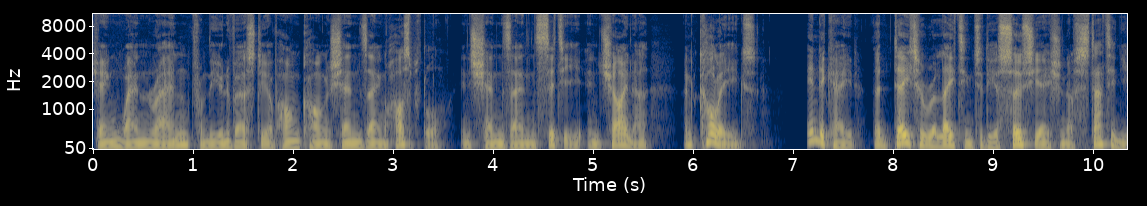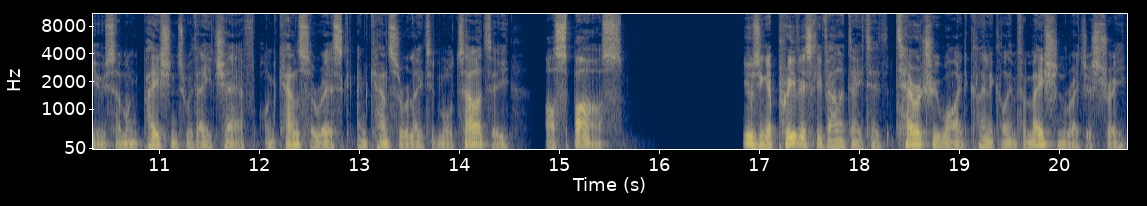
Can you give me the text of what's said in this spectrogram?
Qing Wen Ren from the University of Hong Kong Shenzhen Hospital in Shenzhen City in China and colleagues indicate that data relating to the association of statin use among patients with HF on cancer risk and cancer related mortality are sparse. Using a previously validated territory wide clinical information registry,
